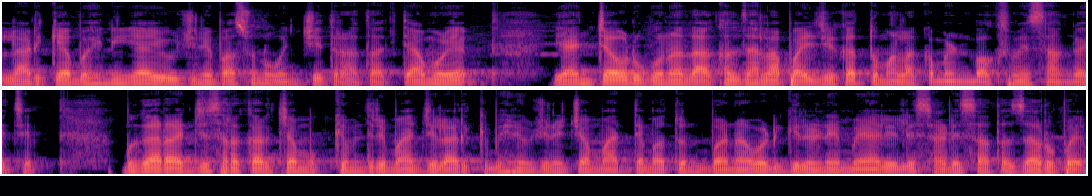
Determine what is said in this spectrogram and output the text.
लाडक्या बहिणी या योजनेपासून वंचित राहतात. त्यामुळे यांच्यावर गुन्हा दाखल झाला पाहिजे का? तुम्हाला कमेंट बॉक्समध्ये सांगायचे बघा राज्य सरकारच्या मुख्यमंत्री माझी लाडकी बहीण योजनेच्या माध्यमातून बनावटगिरीने मिळालेले साडेसात हजार रुपये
